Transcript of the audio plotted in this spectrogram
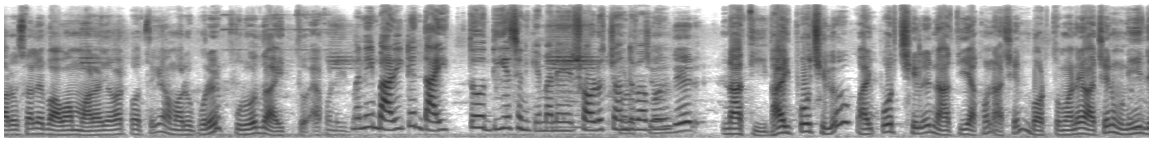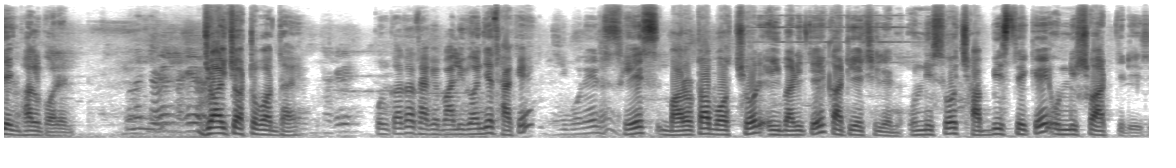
বারো সালে বাবা মারা যাওয়ার পর থেকে আমার উপরে পুরো দায়িত্ব। এখন মানে এই বাড়িটার দায়িত্ব দিয়েছেন কে? মানে শরৎচন্দ্র শরৎচন্দ্রের নাতি ভাইপো ছিল ভাইপোর ছেলে নাতি এখন আছেন বর্তমানে আছেন উনিই দেখভাল করেন। জয় চট্টোপাধ্যায়। কলকাতা থাকে বালিগঞ্জে থাকে। জীবনের শেষ বারোটা বছর এই বাড়িতে কাটিয়েছিলেন উনিশশো ছাব্বিশ থেকে উনিশশো আটত্রিশ।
